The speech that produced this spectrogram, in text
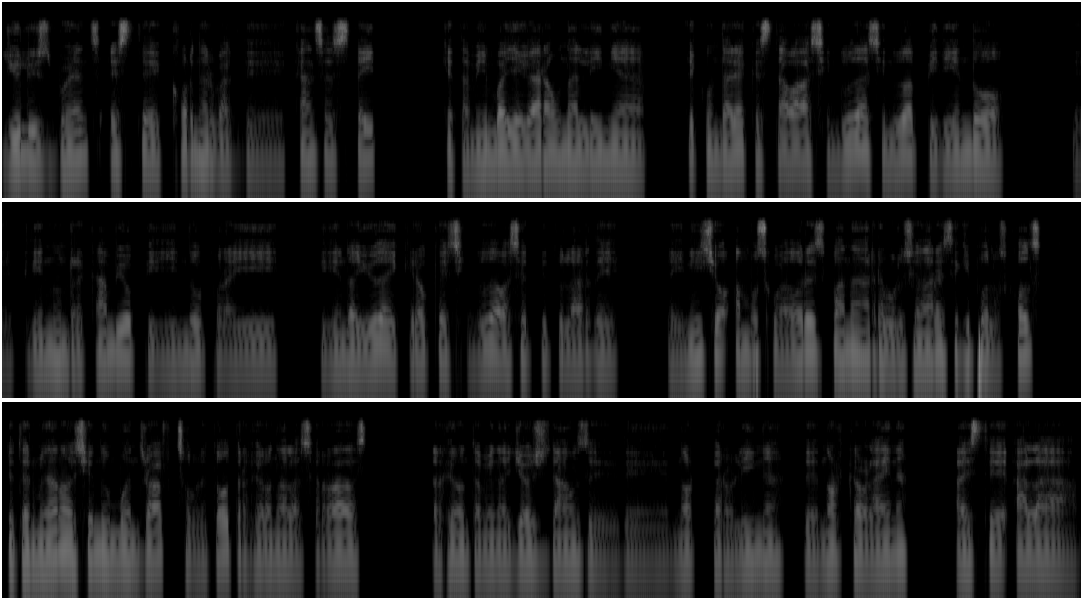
Julius Brents, este cornerback de Kansas State, que también va a llegar a una línea secundaria que estaba sin duda, sin duda pidiendo, eh, pidiendo un recambio, pidiendo por ahí, pidiendo ayuda y creo que sin duda va a ser titular de, de inicio. Ambos jugadores van a revolucionar a este equipo de los Colts, que terminaron haciendo un buen draft, sobre todo trajeron a las cerradas, trajeron también a Josh Downs de, North Carolina, de North Carolina, a este ala,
